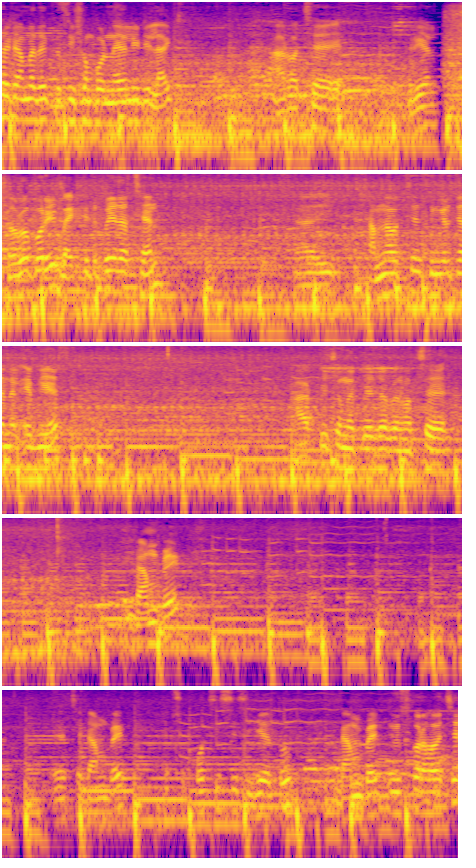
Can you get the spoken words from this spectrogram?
সাইডে আমরা দেখতেছি সম্পূর্ণ এলইডি লাইট আর হচ্ছে রিয়েল সর্বোপরি বাইকটিতে পেয়ে যাচ্ছেন। এই সামনে হচ্ছে সিঙ্গেল চ্যানেল এবিএস আর পিছনে পেয়ে যাবেন হচ্ছে ডাম ব্রেক হচ্ছে ডাম ব্রেক একশো পঁচিশ সিসি যেহেতু ডাম ব্রেক ইউজ করা হয়েছে।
